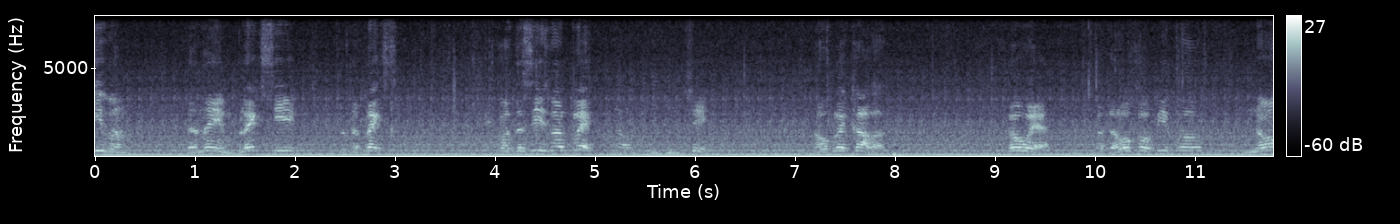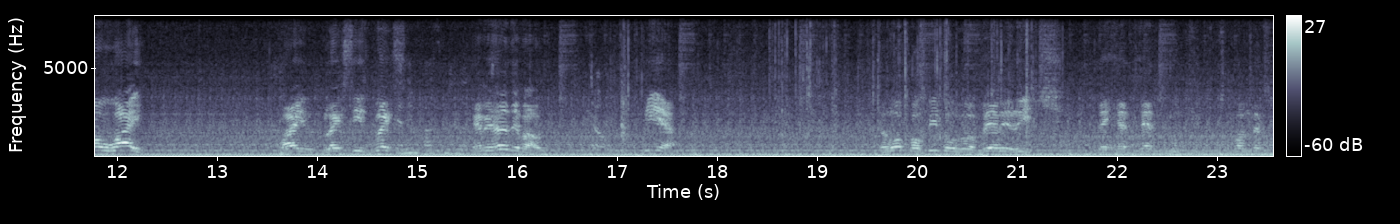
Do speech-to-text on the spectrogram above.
given the name Black Sea to the Black Sea because the sea is not black. No. See, no black color, nowhere. But the local people know why. Why Black Sea is Black Sea. Have you heard about it? Here, the local people were very rich. They had had good contacts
